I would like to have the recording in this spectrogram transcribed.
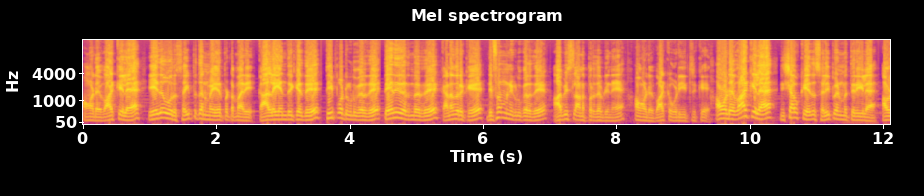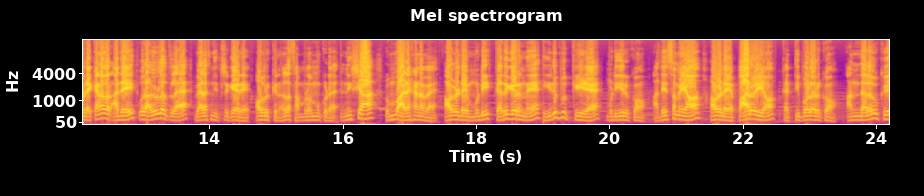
அவங்களுடைய வாழ்க்கையில ஏதோ ஒரு சைப்புத்தன்மை ஏற்பட்ட மாதிரி. காலை எந்திரிக்கிறது டீ போட்டு கொடுக்கறது தேநீர் இருந்தது கணவருக்கு டிஃபன் பண்ணி கொடுக்கறது ஆபீஸ்ல அனுப்புறது அப்படின்னு அவங்களுடைய வாழ்க்கை ஓடிட்டு இருக்கு. அவங்களுடைய வாழ்க்கையில நிஷாவுக்கு ஏதோ செழிப்பெண்மை தெரியல. அவருடைய கணவர் அஜய் ஒரு அலுவலகத்துல வேலை செஞ்சிட்டு இருக்காரு. அவருக்கு நல்ல சம்பளமும் கூட. நிஷா ரொம்ப அழகானவ. அவருடைய முடி கருகருன்னு இடுப்பு கீழே முடி இருக்கும் அதே சமயம் அவளுடைய பார்வையும் கத்தி போல இருக்கும். அந்த அளவுக்கு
